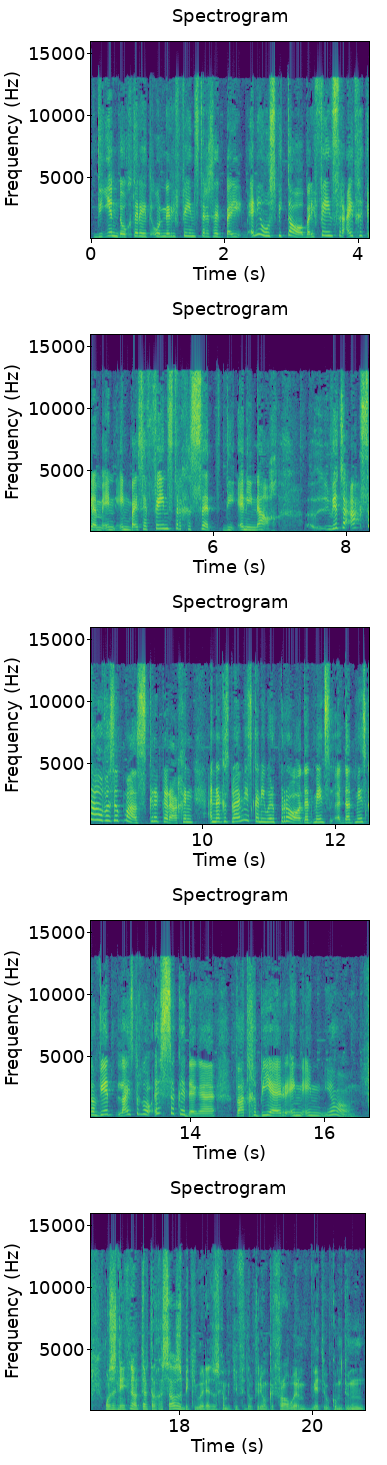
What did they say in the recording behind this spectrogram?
die een dogter het onder die venster sit by in die hospitaal by die venster uitgeklim en en by sy venster gesit die in die nag weet jy ek self was ook maar skrikkerig en en ek is bly mense kan hieroor praat dat mens dat mense kan weet luister daar is sulke dinge wat gebeur en en ja. Ons is net nou terug te gesels 'n bietjie oor dit. Ons kan 'n bietjie vir dokter Jonker vra oor weet hoekom doen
